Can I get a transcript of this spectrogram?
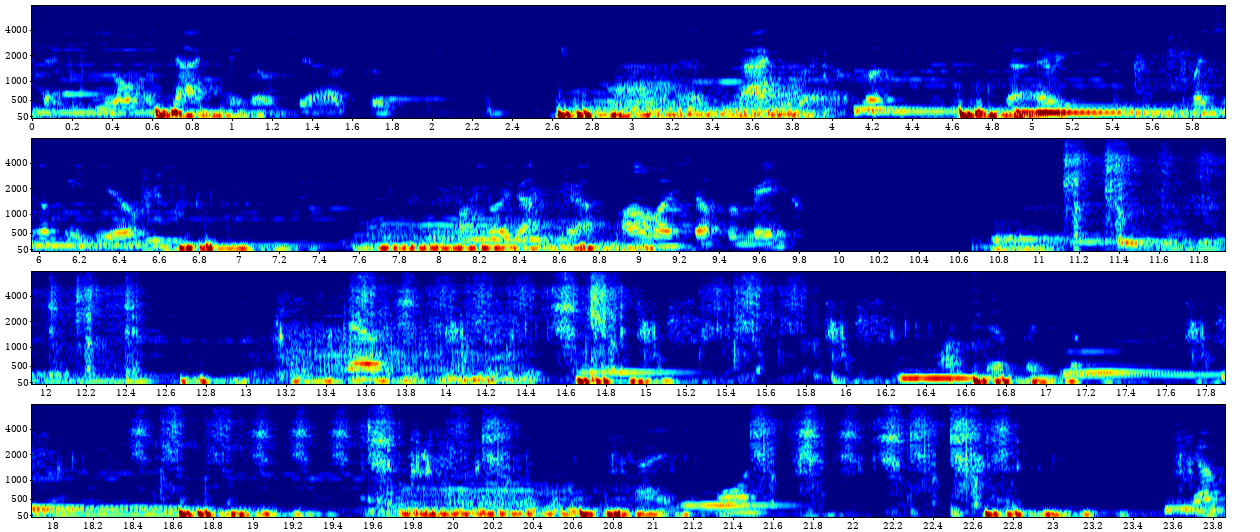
Okay, You won't attack me though, so yeah, that's good. It's packed right now, look. Got every, will be here. Also, I got, got all my stuff for me. Yeah. Also, gonna pick some. Nice more. Yep.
